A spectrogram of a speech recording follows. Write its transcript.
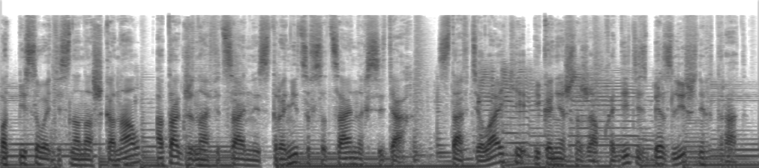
Подписывайтесь на наш канал, а также на официальные страницы в социальных сетях. Ставьте лайки и, конечно же, обходитесь без лишних трат.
